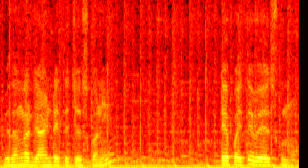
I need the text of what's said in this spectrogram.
ఈ విధంగా జాయింట్ అయితే చేసుకొని టేప్ అయితే వేసుకున్నాం.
